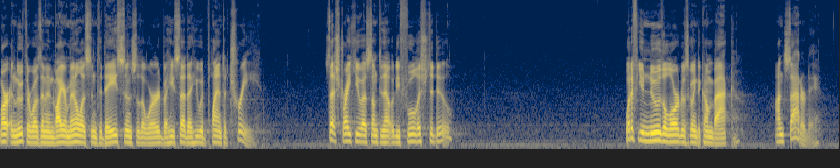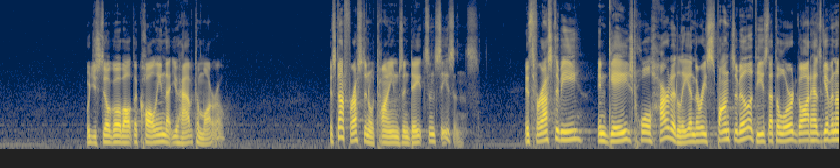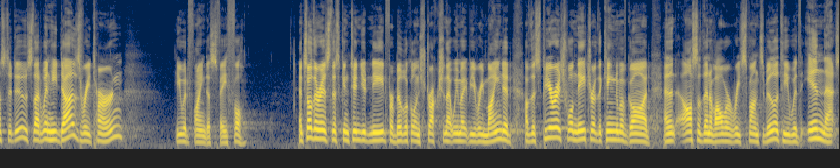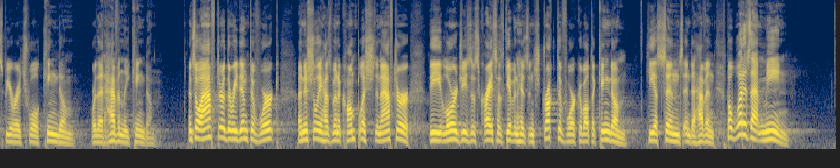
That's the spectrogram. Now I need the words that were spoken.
Martin Luther was an environmentalist in today's sense of the word, but he said that he would plant a tree. Does that strike you as something that would be foolish to do? What if you knew the Lord was going to come back on Saturday? Would you still go about the calling that you have tomorrow? It's not for us to know times and dates and seasons. It's for us to be engaged wholeheartedly in the responsibilities that the Lord God has given us to do, so that when He does return, He would find us faithful. And so there is this continued need for biblical instruction that we might be reminded of the spiritual nature of the kingdom of God and also then of our responsibility within that spiritual kingdom or that heavenly kingdom. And so after the redemptive work initially has been accomplished and after the Lord Jesus Christ has given his instructive work about the kingdom, he ascends into heaven. But what does that mean?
